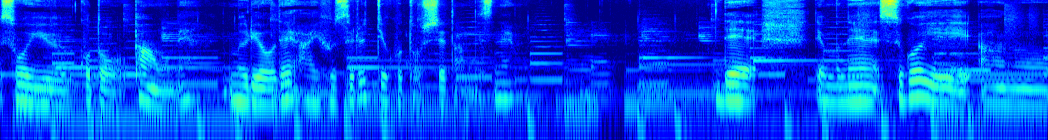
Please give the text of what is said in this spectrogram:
そういうことをパンをね無料で配布するっていうことをしてたんですね。ででもねすごいあの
